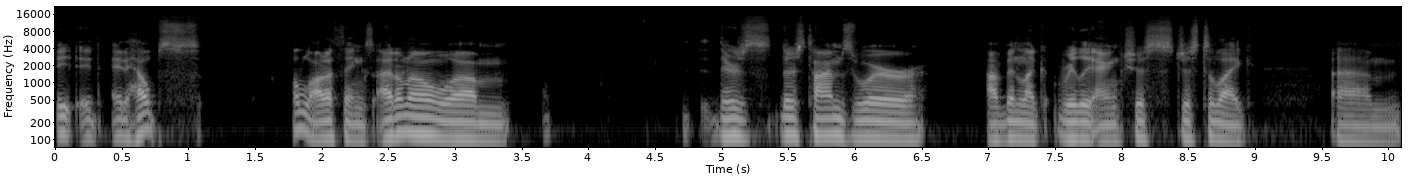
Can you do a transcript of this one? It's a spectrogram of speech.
it, it it helps a lot of things. I don't know. Um, there's there's times where I've been like really anxious just to like um,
